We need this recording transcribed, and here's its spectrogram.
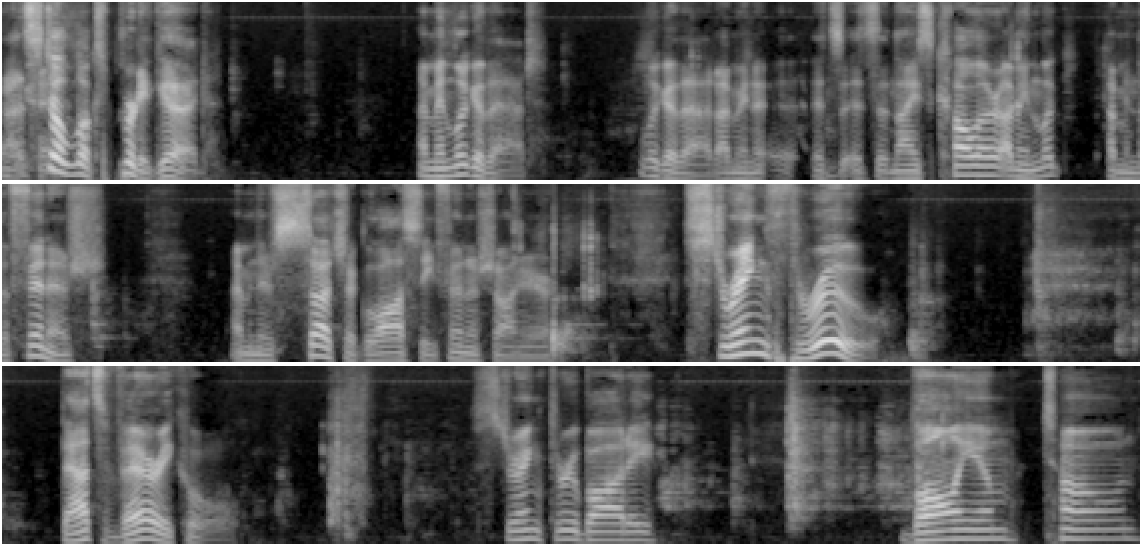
Okay. It still looks pretty good. I mean, look at that. Look at that. I mean, uh, it's it's a nice color. I mean, look. I mean, the finish. I mean, there's such a glossy finish on here. String through. That's very cool. String through body. Volume, tone,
